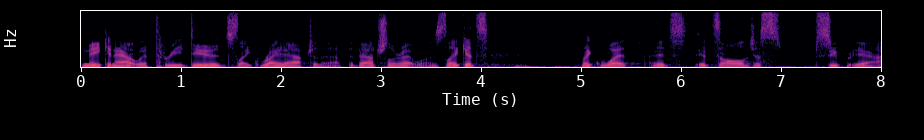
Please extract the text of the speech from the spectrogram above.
making out with three dudes like right after that. The Bachelorette was like, it's like what it's it's all just super yeah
